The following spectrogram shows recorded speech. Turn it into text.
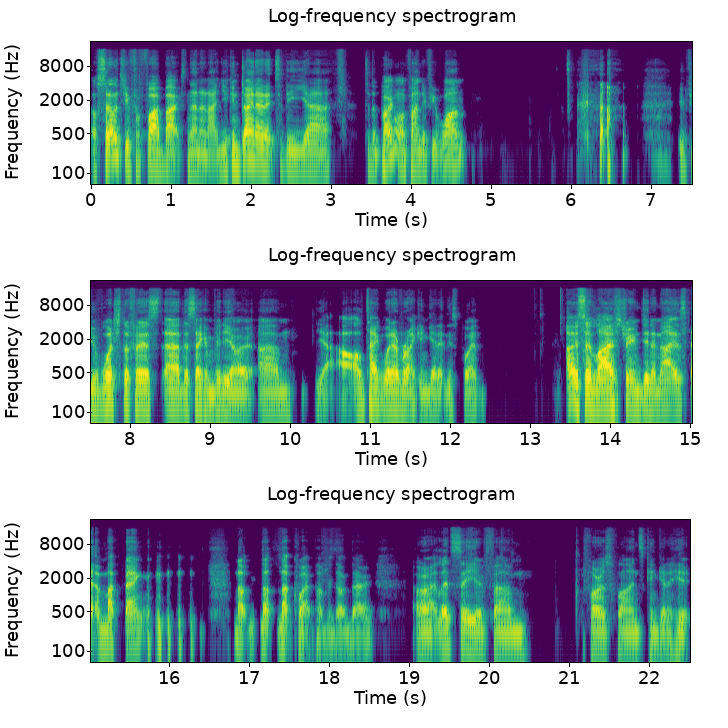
I'll sell it to you for five bucks. No, no, no. You can donate it to the uh, to the Pokemon Fund if you want. if you've watched the first, uh, the second video, um, yeah, I'll, I'll take whatever I can get at this point. Oh, so live stream dinner night is a mukbang. not not not quite puppy dog though. All right, let's see if um Forest Finds can get a hit.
